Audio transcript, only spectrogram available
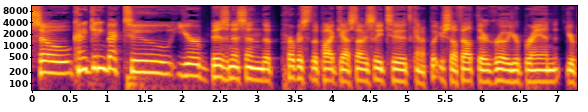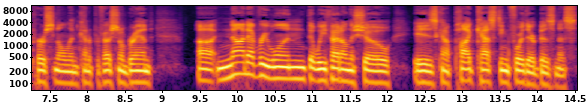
So, kind of getting back to your business and the purpose of the podcast, obviously to, to kind of put yourself out there, grow your brand, your personal and kind of professional brand. Uh, not everyone that we've had on the show is kind of podcasting for their business.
